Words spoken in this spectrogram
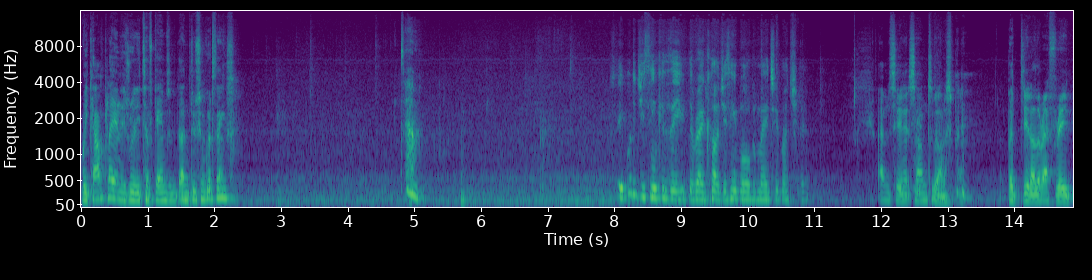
we can play in these really tough games and, and do some good things. Sam. Steve, what did you think of the, the red card? Do you think Morgan made too much of it? I haven't seen it, Sam, to be honest. But you know, the referee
